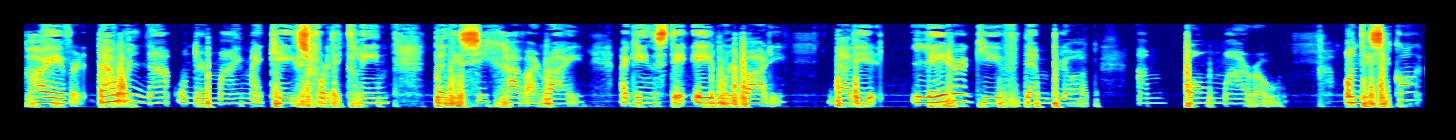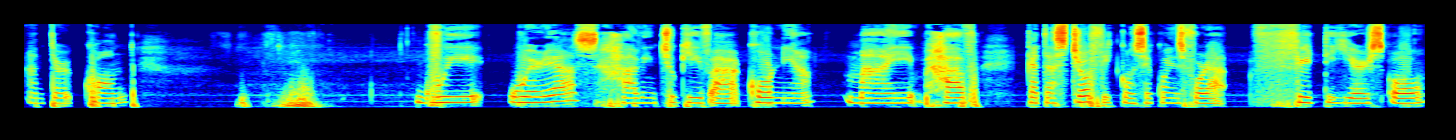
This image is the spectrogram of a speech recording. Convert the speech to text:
however, that will not undermine my case for the claim that the sick have a right against the able body, that they later give them blood and bone marrow, On the second and third count, we, whereas having to give a cornea might have catastrophic consequence for a 50 years old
